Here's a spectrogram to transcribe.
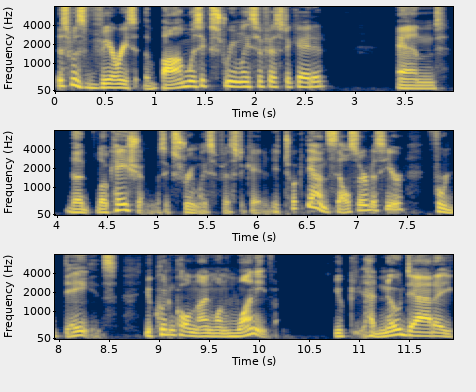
This was very, the bomb was extremely sophisticated and the location was extremely sophisticated. It took down cell service here for days. You couldn't call 911 even. You had no data. You,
